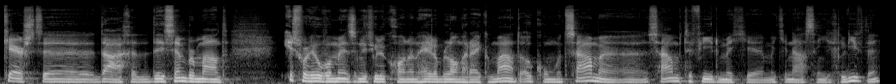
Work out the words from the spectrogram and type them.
kerstdagen, de decembermaand is voor heel veel mensen natuurlijk gewoon een hele belangrijke maand. Ook om het samen, samen te vieren met je, met je naaste en je geliefde.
